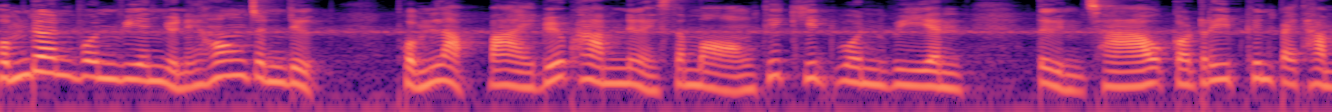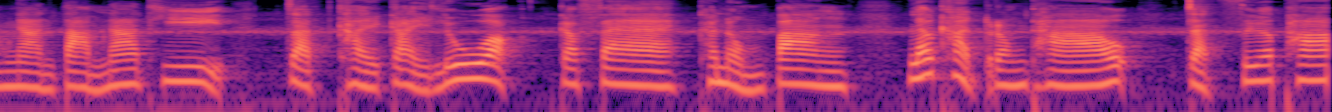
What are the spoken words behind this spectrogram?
ผมเดินวนเวียนอยู่ในห้องจนดึก ผมหลับไปด้วยความเหนื่อยสมองที่คิดวนเวียน ตื่นเช้าก็รีบขึ้นไปทำงานตามหน้าที่ จัดไข่ไก่ลวก กาแฟ ขนมปัง แล้วขัดรองเท้า จัดเสื้อผ้า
